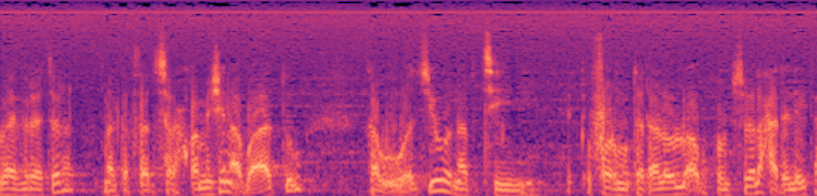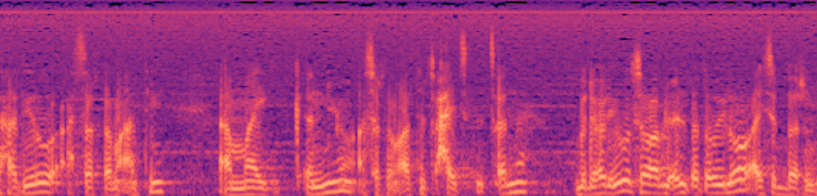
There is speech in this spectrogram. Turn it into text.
ቫይብሬተር ማለት ኣብታ ዝስራሕካ መሽን ኣብኡ ኣቱ ካብኡ ወፂኡ ናብቲ ፎርሙ ተዳለወሉ ኣብኡ ከም ዝበለ ሓደ ለይቲ ሓዲሩ ዓሰርተ መዓልቲ ኣብ ማይ ቀኒዮ ዓሰርተ መዓልቲ ፀሓይ ዝፀንሕ ብድሕሪኡ ሰብ ኣብ ልዕሊ ጠጠው ኢሎ ኣይስበርኒ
